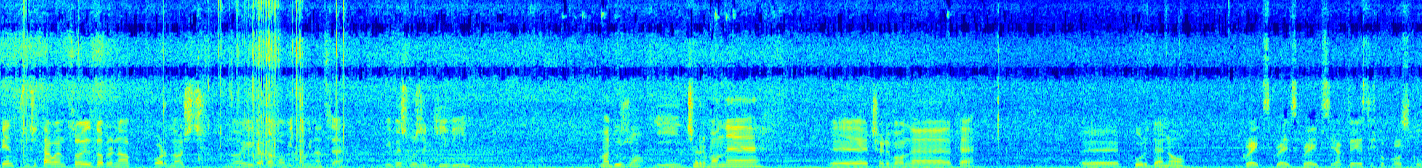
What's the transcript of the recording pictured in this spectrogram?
więc przeczytałem, co jest dobre na odporność. No i wiadomo, witamina C. I wyszło, że kiwi ma dużo i czerwone e, czerwone te e, kurde no grapes, grapes, grapes jak to jesteś po polsku?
